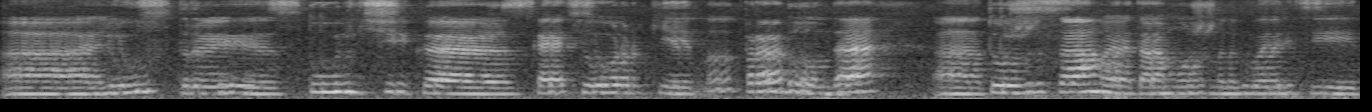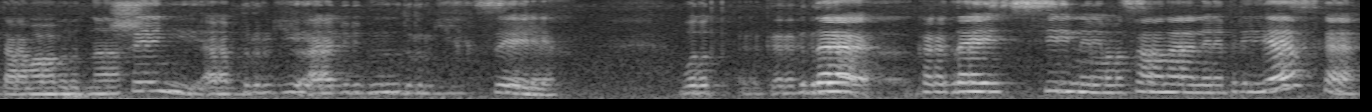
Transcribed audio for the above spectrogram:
э, люстры, стульчика, скатерки, ну, пардон, да, э, то же самое, там можно говорить и там, об отношениях, об других, о любых других целях. Вот когда, когда есть сильная эмоциональная привязка,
